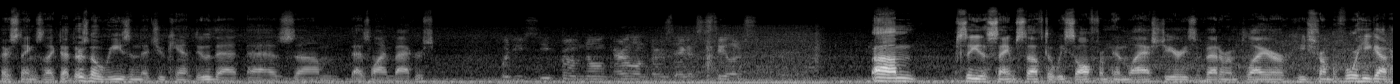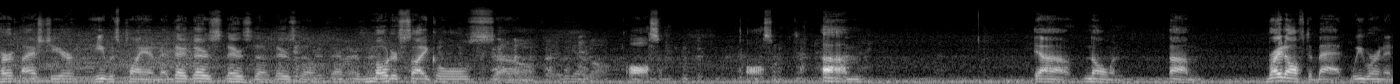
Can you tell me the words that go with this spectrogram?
there's things like that. There's no reason that you can't do that as um, as linebackers. What do you see from Nolan Carroll on Thursday against the Steelers? Um, see the same stuff that we saw from him last year. He's a veteran player. He's from before he got hurt last year. He was playing. There, there's there's the there's the uh, motorcycles. Um, awesome, awesome. Um, yeah, Nolan. Um, right off the bat, we were in a,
